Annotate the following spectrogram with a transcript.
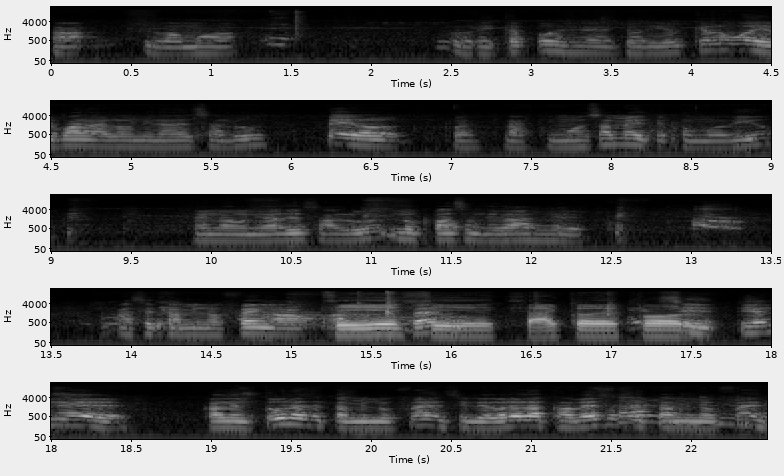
Ah, y vamos a... Ahorita pues eh, yo digo que lo voy a llevar a la unidad de salud, pero pues lastimosamente, como digo, en la unidad de salud no pasan de darle acetaminofén a, a Sí, enfermos. sí, exacto, es por... Si tiene calentura, acetaminofén. Si le duele la cabeza, acetaminofén.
